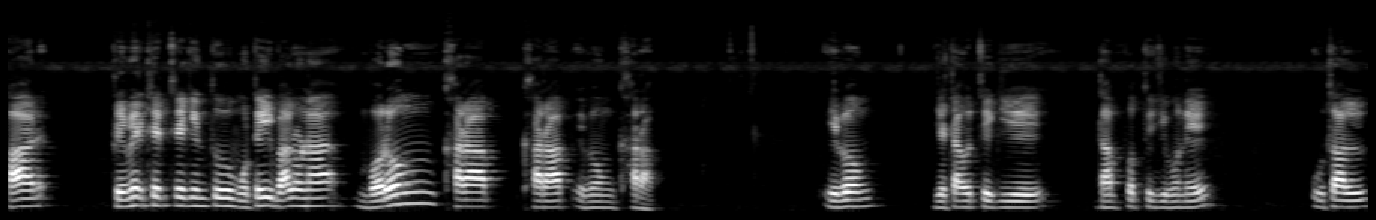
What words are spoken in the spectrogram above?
আর প্রেমের ক্ষেত্রে কিন্তু মোটেই ভালো না, বরং খারাপ খারাপ এবং খারাপ। এবং যেটা হচ্ছে গিয়ে দাম্পত্য জীবনে উতাল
